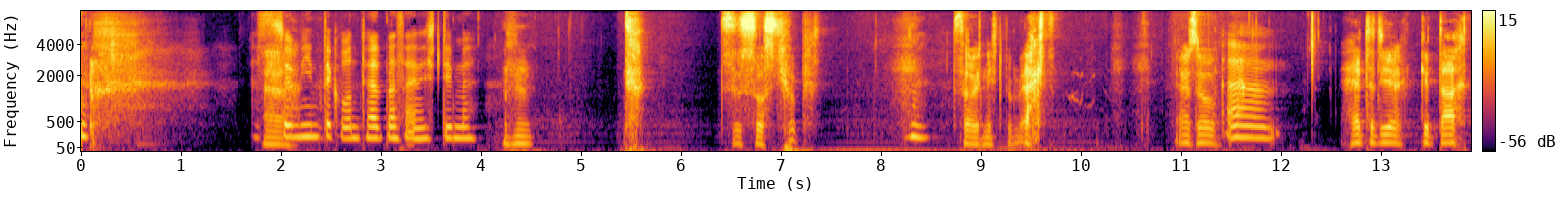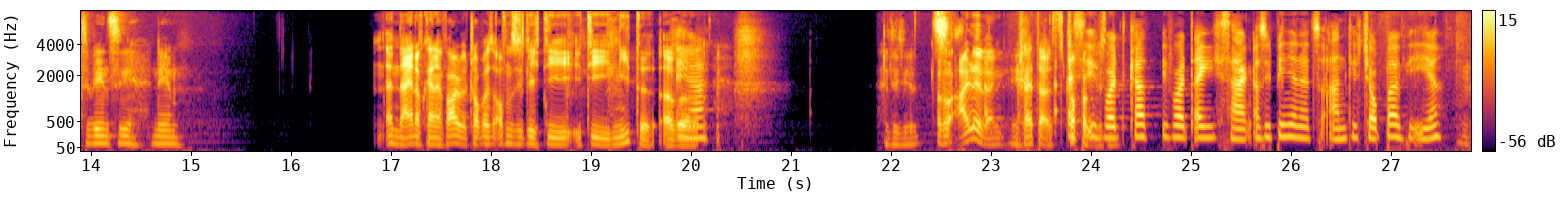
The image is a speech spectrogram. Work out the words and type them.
Also so Ja. im Hintergrund hört man seine Stimme. Mhm. Das ist so stupid. Das habe ich nicht bemerkt. Also, Ähm, hättet ihr gedacht, wen sie nehmen? Äh, Nein, auf keinen Fall. Chopper ist offensichtlich die, die Niete, aber ja, Hättet ihr also alle wären gescheiter als Chopper also ich wollte wollte eigentlich sagen, also ich bin ja nicht so anti-Chopper wie ihr Mhm.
